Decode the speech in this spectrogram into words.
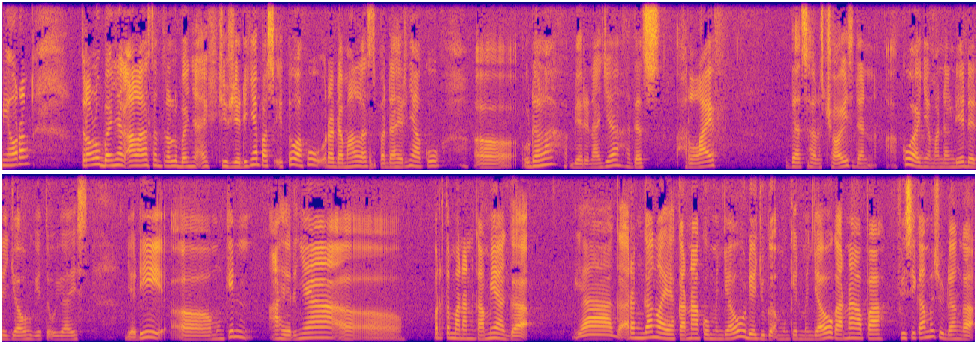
nih orang. Terlalu banyak alasan terlalu banyak excuse. Jadinya pas itu aku rada males. Pada akhirnya aku uh, udahlah biarin aja. That's her life. That's her choice. Dan aku hanya mandang dia dari jauh gitu guys. Jadi uh, mungkin akhirnya uh, pertemanan kami agak ya agak renggang lah ya karena aku menjauh dia juga mungkin menjauh karena apa? Visi kami sudah nggak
